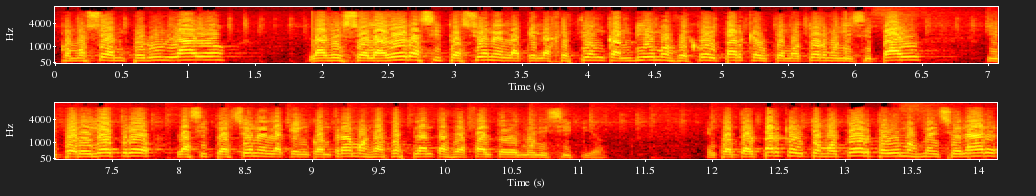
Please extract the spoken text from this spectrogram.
como son, por un lado, la desoladora situación en la que la gestión Cambiemos dejó el parque automotor municipal y por el otro, la situación en la que encontramos las dos plantas de asfalto del municipio. En cuanto al parque automotor, podemos mencionar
